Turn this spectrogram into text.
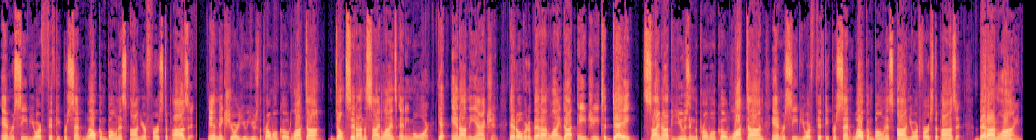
and receive your 50% welcome bonus on your first deposit. And make sure you use the promo code LOCKED ON. Don't sit on the sidelines anymore. Get in on the action. Head over to betonline.ag today. Sign up using the promo code LOCKED ON and receive your 50% welcome bonus on your first deposit. Bet Online,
